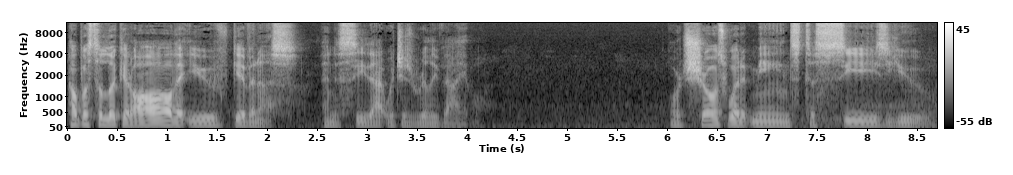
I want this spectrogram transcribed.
Help us to look at all that you've given us and to see that which is really valuable. Lord, show us what it means to seize you,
